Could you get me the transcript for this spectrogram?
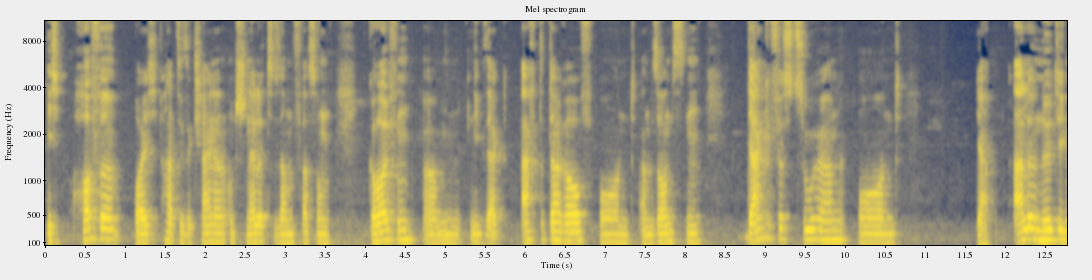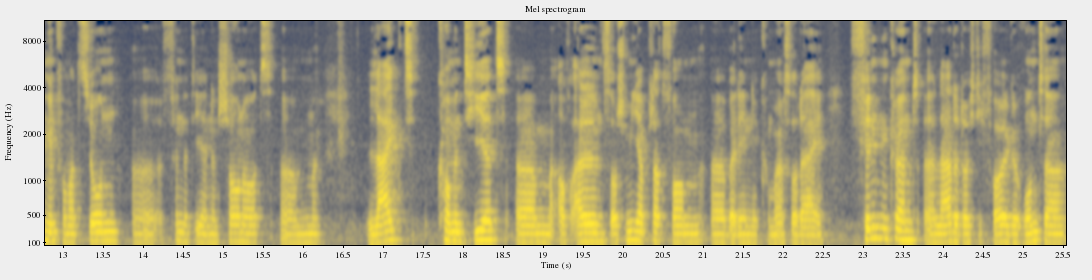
ich hoffe, euch hat diese kleine und schnelle Zusammenfassung geholfen. Ähm, wie gesagt, achtet darauf und ansonsten danke fürs Zuhören und ja, alle nötigen Informationen äh, findet ihr in den Show Notes. Ähm, liked, kommentiert ähm, auf allen Social Media Plattformen, äh, bei denen ihr Commerce or Die finden könnt. Äh, ladet euch die Folge runter.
